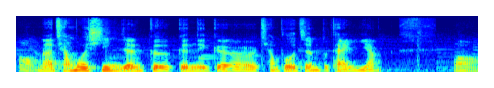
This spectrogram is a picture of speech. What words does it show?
哦，那强迫性人格跟那个强迫症不太一样。哦。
